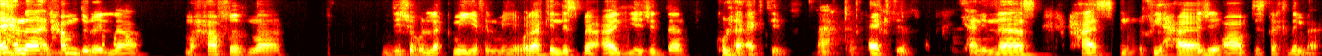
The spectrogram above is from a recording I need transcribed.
إحنا الحمد لله محافظنا بديش أقول لك 100% ولكن نسبة عالية جدا كلها active active active يعني الناس حاسة إنه في حاجة وعم تستخدمها.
